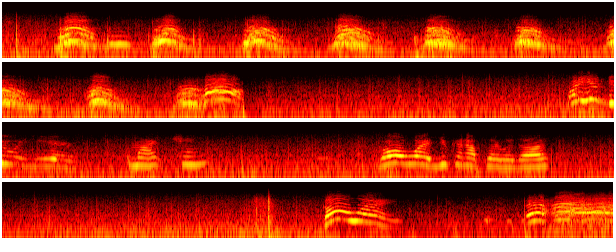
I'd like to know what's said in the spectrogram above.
Oh! What are you doing here? Marching. Go away. You cannot play with us. Go away!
